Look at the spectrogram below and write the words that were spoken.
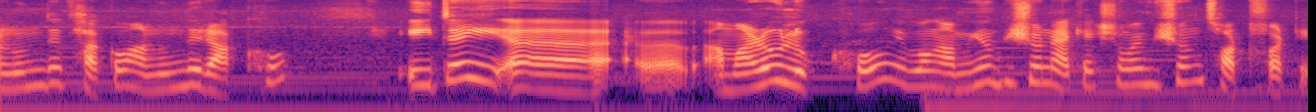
আনন্দে থাকো, আনন্দে রাখো। এইটাই আমারও লক্ষ্য এবং আমিও ভীষণ, এক এক সময় ভীষণ ছটফটে।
